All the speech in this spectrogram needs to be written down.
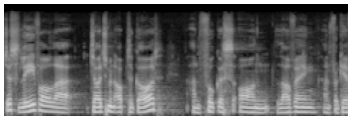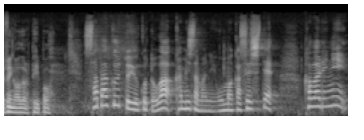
just leave all that judgment up to God and focus on loving and forgiving other people. 裁くということは神様にお任せして代わりに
